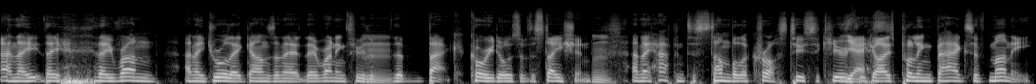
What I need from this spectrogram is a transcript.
and they they they run and they draw their guns and they're they're running through Hmm. the, the back corridors of the station, Hmm. and they happen to stumble across two security Yes. guys pulling bags of money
